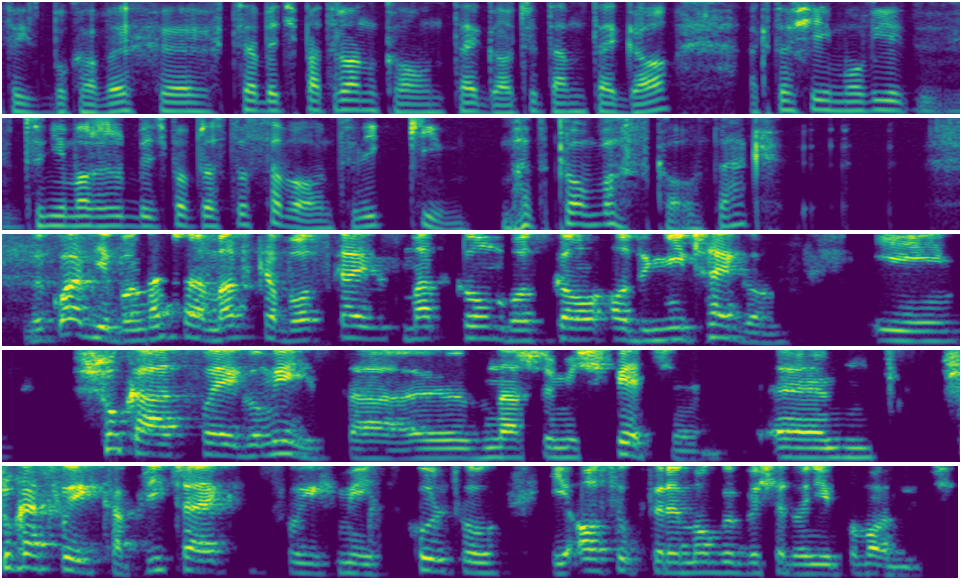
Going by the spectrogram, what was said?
facebookowych, y, chce być patronką tego czy tamtego, a ktoś jej mówi, czy nie możesz być po prostu sobą, czyli kim? Matką Boską, tak? Dokładnie, bo nasza Matka Boska jest Matką Boską od niczego i szuka swojego miejsca e, w naszym świecie. Szuka swoich kapliczek, swoich miejsc kultu i osób, które mogłyby się do niej pomodlić.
